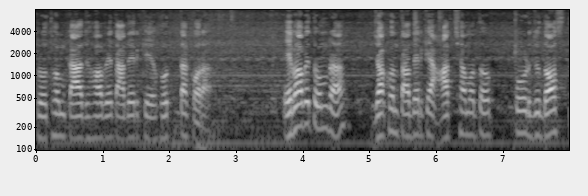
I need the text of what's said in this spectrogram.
প্রথম কাজ হবে তাদেরকে হত্যা করা। এভাবে তোমরা যখন তাদেরকে আচ্ছা মতো পর্যদস্ত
